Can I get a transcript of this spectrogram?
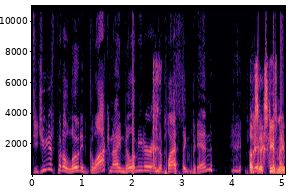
did you just put a loaded Glock nine millimeter in the plastic bin? Excuse me,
